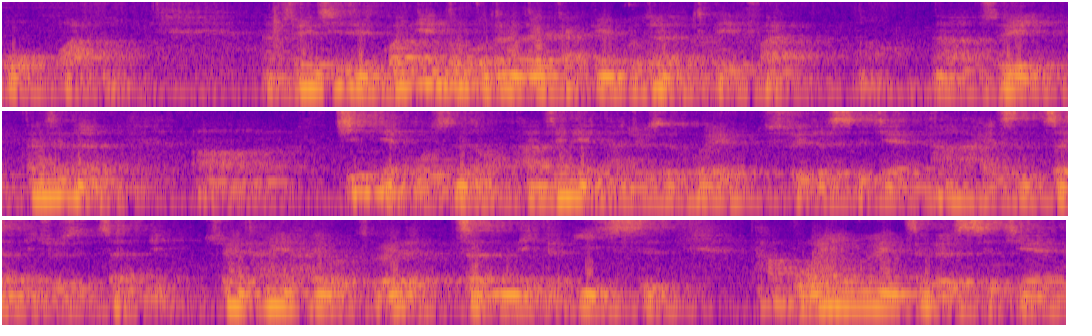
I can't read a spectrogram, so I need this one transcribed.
破坏啊，那所以其实观念都不断在改变，不断的推翻啊。那所以，但是呢，经典不是哦，它经典它就是会随着时间，它还是真理就是真理，所以它也还有所谓的真理的意思，它不会因为这个时间，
